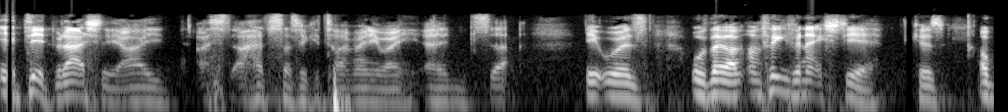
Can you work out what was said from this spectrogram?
it did, but actually, I I, I had such a good time anyway, and uh, it was. Although I'm, I'm thinking for next year because oh,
